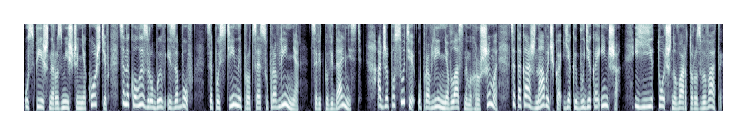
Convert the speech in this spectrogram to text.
Успішне розміщення коштів – це не коли зробив і забув. Це постійний процес управління, це відповідальність. Адже, по суті, управління власними грошима – це така ж навичка, як і будь-яка інша. І її точно варто розвивати.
